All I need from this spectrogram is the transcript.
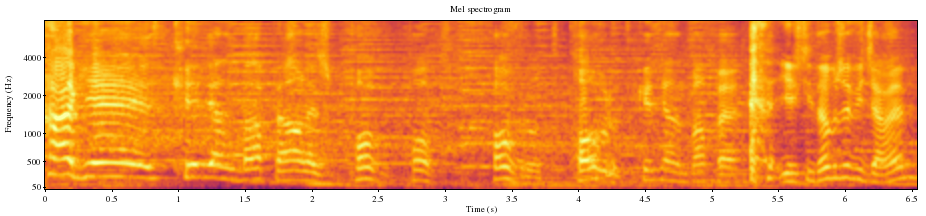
Tak jest! Kylian Mbappé, ależ po, po, powrót, powrót Kylian Mbappé. Jeśli dobrze widziałem,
